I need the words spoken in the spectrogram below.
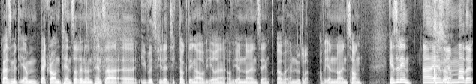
quasi mit ihrem Background-Tänzerinnen und Tänzer äh, übelst viele TikTok-Dinger auf, ihre, auf, ihren neuen Sing auf, ihren, auf ihren neuen Song. Kennst du den? I am so. your mother.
